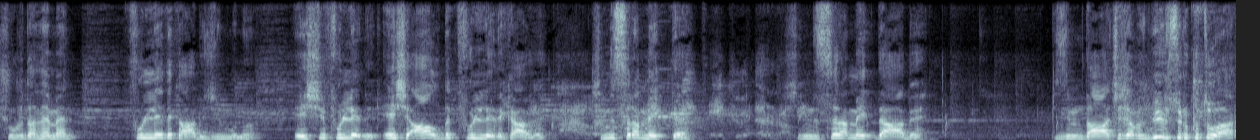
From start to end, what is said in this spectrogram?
şuradan hemen fullledik abicim bunu. Eşi fullledik. Eşi aldık fullledik abi. Şimdi sıra Mac'te. Şimdi sıra Mac'te abi. Bizim daha açacağımız bir sürü kutu var.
